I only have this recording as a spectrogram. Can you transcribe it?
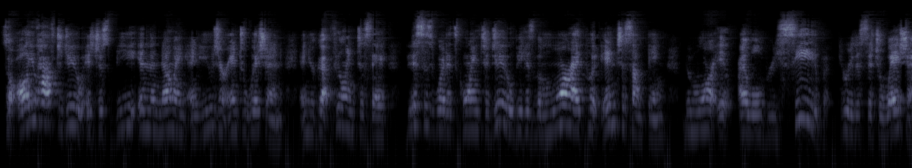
So all you have to do is just be in the knowing and use your intuition and your gut feeling to say, this is what it's going to do because the more I put into something, the more it I will receive through the situation.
